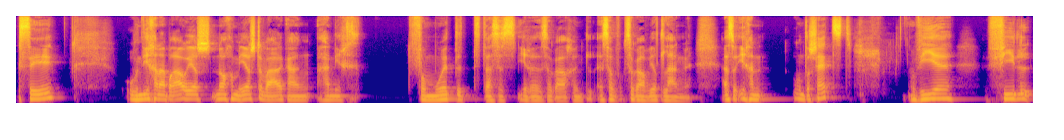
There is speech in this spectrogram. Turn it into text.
gesehen. Und ich habe aber auch erst nach dem ersten Wahlgang habe ich vermutet, dass es ihr sogar, könnte, sogar wird lange. Also ich habe unterschätzt, wie viele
